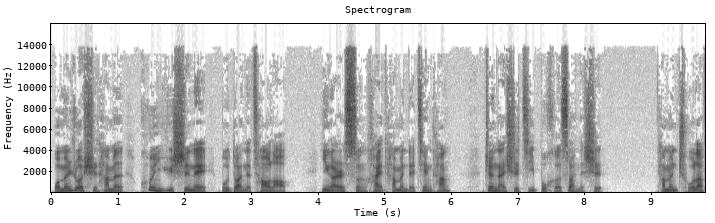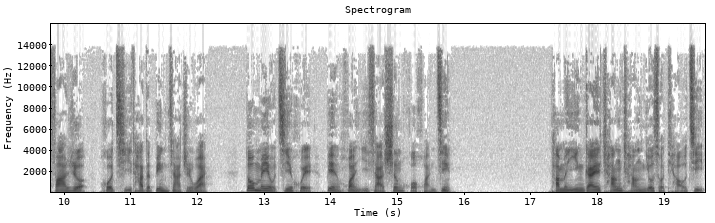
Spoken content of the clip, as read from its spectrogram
我们若使他们困于室内，不断的操劳，因而损害他们的健康，这乃是极不合算的事。他们除了发热或其他的病假之外，都没有机会变换一下生活环境。他们应该常常有所调剂。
